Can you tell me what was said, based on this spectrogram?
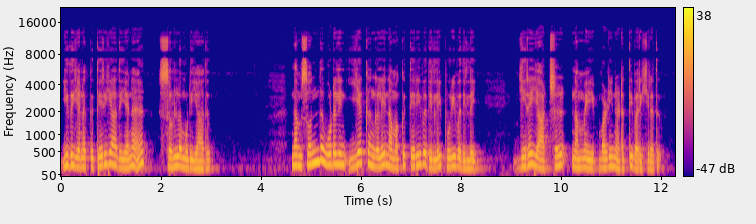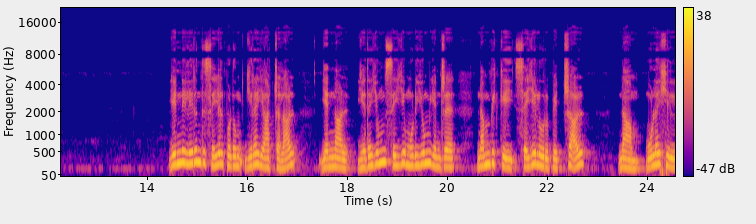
இது எனக்கு தெரியாது என சொல்ல முடியாது. நம் சொந்த உடலின் இயக்கங்களே நமக்கு தெரிவதில்லை புரிவதில்லை. இறையாற்றல் நம்மை வழிநடத்தி வருகிறது. என்னிலிருந்து செயல்படும் இறையாற்றலால் என்னால் எதையும் செய்ய முடியும் என்ற நம்பிக்கை செயலுறு பெற்றால் நாம் உலகில்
